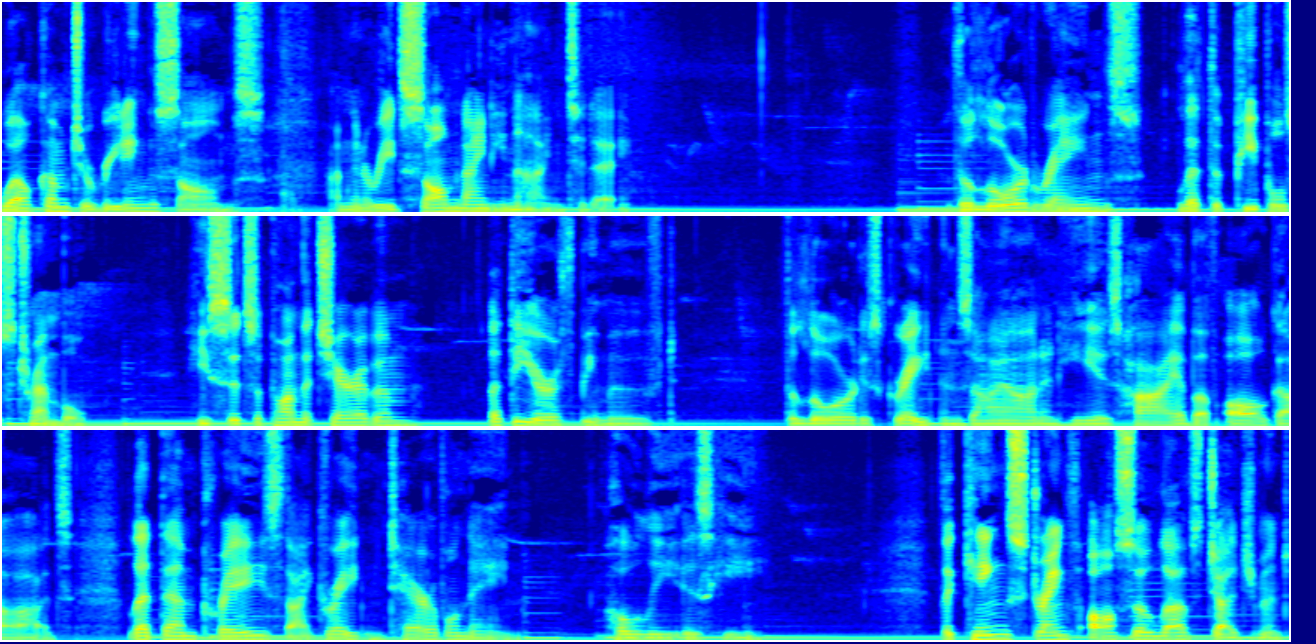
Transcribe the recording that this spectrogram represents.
Welcome to Reading the Psalms. I'm going to read Psalm 99 today. The Lord reigns, let the peoples tremble. He sits upon the cherubim, let the earth be moved. The Lord is great in Zion, and he is high above all gods. Let them praise thy great and terrible name. Holy is he. The king's strength also loves judgment.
